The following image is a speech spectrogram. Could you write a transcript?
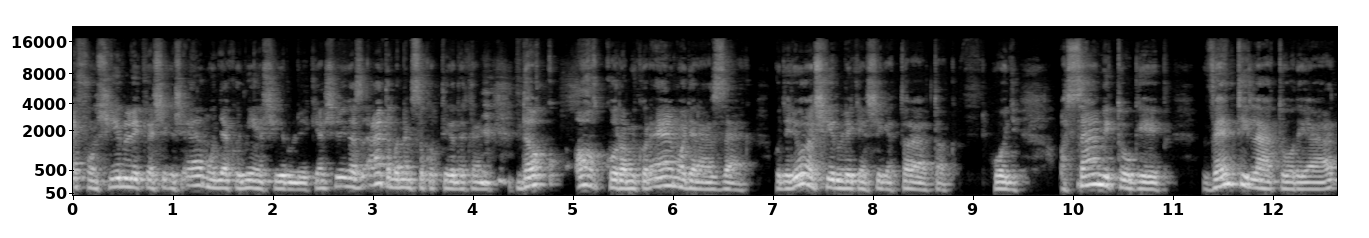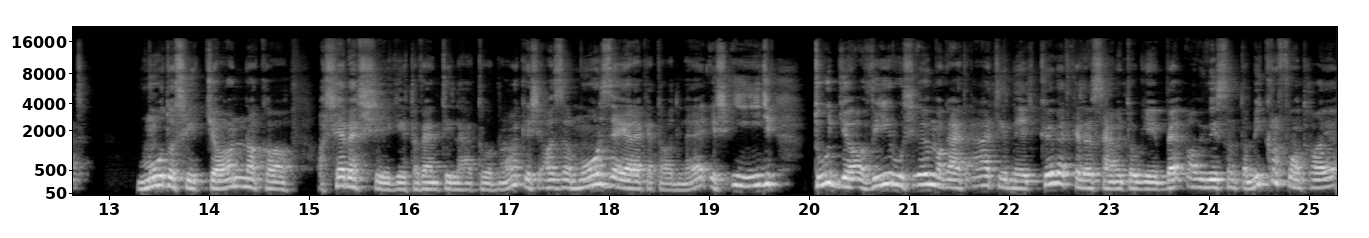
iPhone sérülékenység, és elmondják, hogy milyen sérülékenység, az általában nem szokott érdekelni. De ak- akkor, amikor elmagyarázzák, hogy egy olyan sérülékenységet találtak, hogy a számítógép ventilátorját módosítja annak a, a sebességét a ventilátornak, és azzal morzejeleket ad le, és így tudja a vírus önmagát átírni egy következő számítógépbe, ami viszont a mikrofont hallja.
